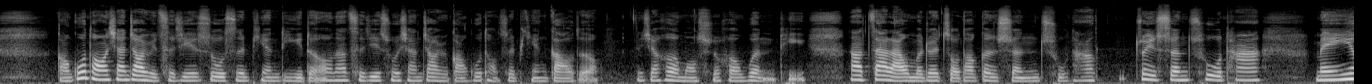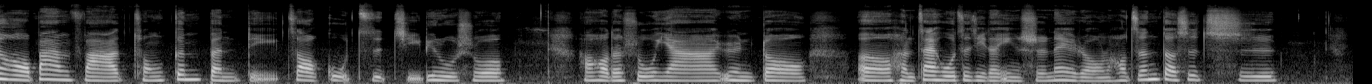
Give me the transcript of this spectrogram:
睾固酮相较于雌激素是偏低的哦，那雌激素相较于睾固酮是偏高的。那些荷尔蒙失衡问题，那再来，我们就会走到更深处，它最深处，它没有办法从根本地照顾自己，例如说，好好的舒压、运动，呃，很在乎自己的饮食内容，然后真的是吃。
